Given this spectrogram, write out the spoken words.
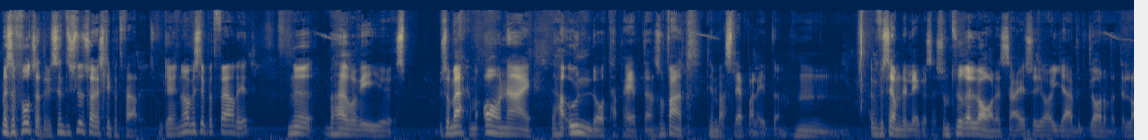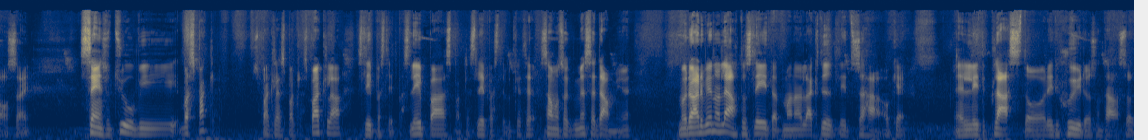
Men så fortsatte vi. Sen till slut så hade jag slipat färdigt. Okej, okay? nu har vi slipat färdigt. Nu behöver vi ju... Så märker man, åh oh, nej, det här under tapeten som fanns, den bara släppa lite. Hmm. Vi får se om det lägger sig. Som tur är la det sig, så jag är jävligt glad över att det la sig. Sen så tog vi, vad spackla? Spackla, spackla, spackla, slipa, slipa, slipa, spackla, slipa, slipa. Samma sak med massa damm ju. Men då hade vi ändå lärt oss lite att man har lagt ut lite så här, okej. Okay. Lite plast och lite skydd och sånt här. Så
